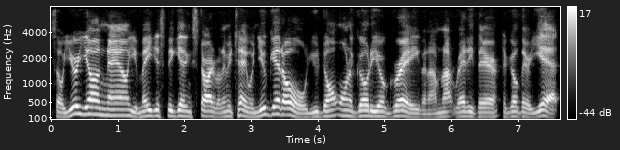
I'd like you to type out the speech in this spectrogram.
So you're young now, you may just be getting started, but let me tell you, when you get old, you don't want to go to your grave, and I'm not ready there to go there yet,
